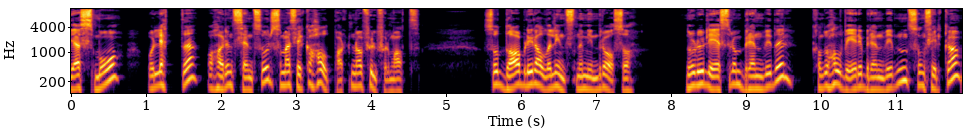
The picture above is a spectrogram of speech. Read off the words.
De er små og lette og har en sensor som er ca. halvparten av fullformat. så da blir alle linsene mindre også. Når du leser om brennvidder, kan du halvere brennvidden sånn cirka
